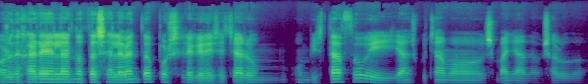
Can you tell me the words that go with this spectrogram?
Os dejaré en las notas el evento por si le queréis echar un, un vistazo y ya nos escuchamos mañana. Un saludo.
